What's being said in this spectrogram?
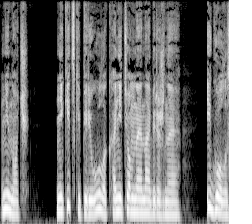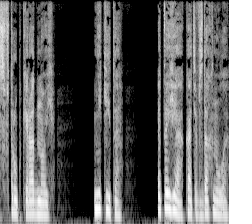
не ночь. Никитский переулок, а не темная набережная, и голос в трубке родной. Никита, это я, Катя вздохнула.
